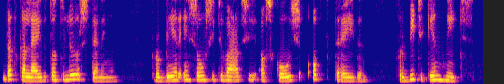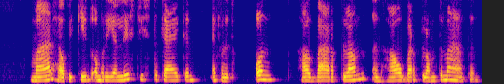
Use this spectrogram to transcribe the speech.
Dat kan leiden tot teleurstellingen. Probeer in zo'n situatie als coach op te treden. Verbied je kind niets, maar help je kind om realistisch te kijken en van het onhaalbare plan een haalbaar plan te maken.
